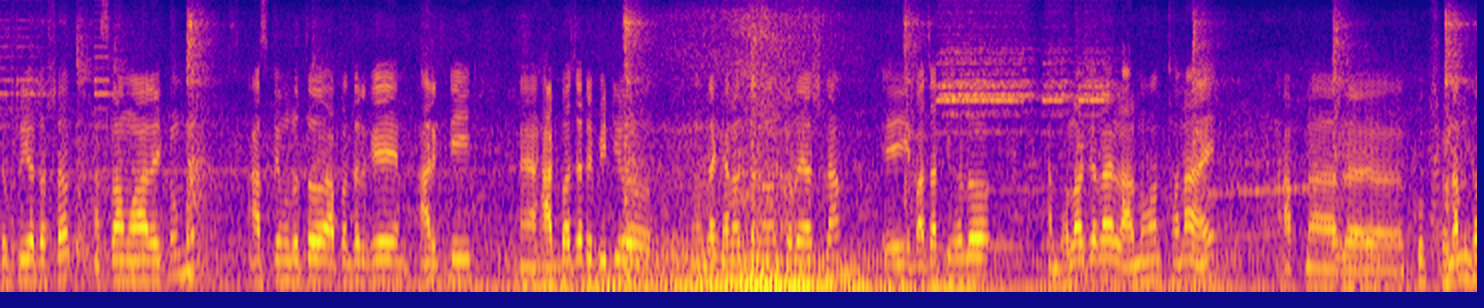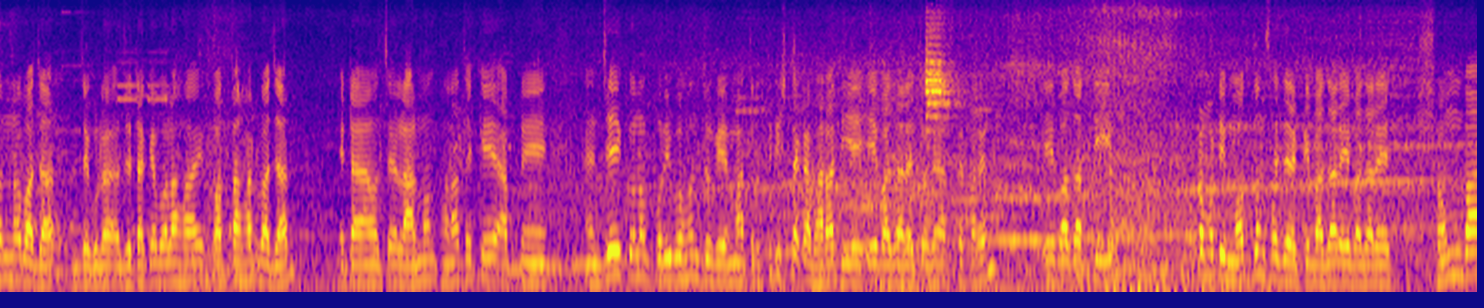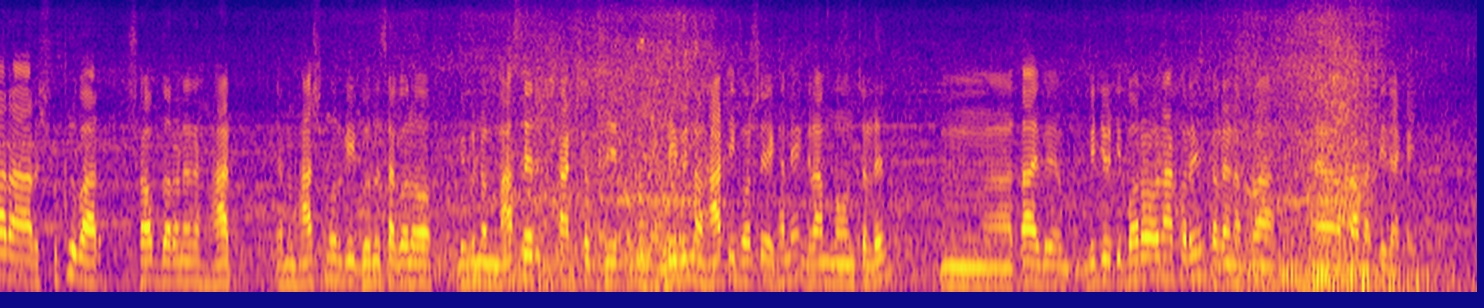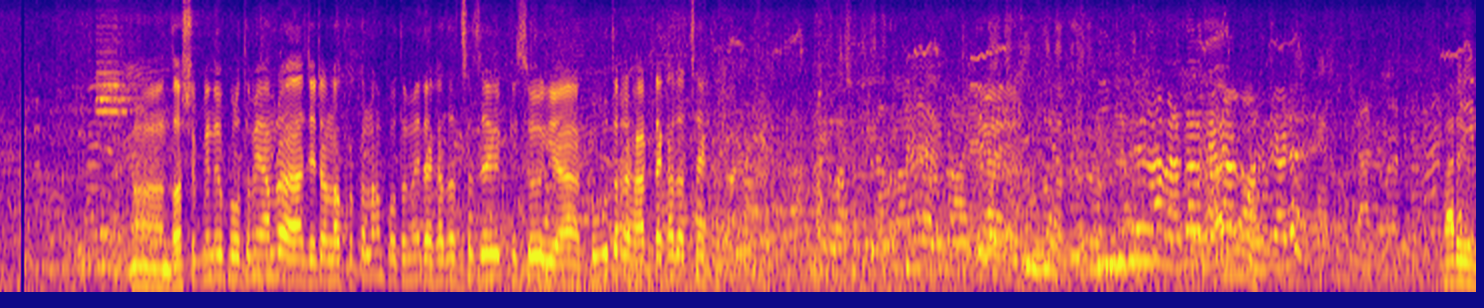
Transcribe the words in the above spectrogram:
সুপ্রিয় দর্শক, আসসালামু আলাইকুম। আজকে মূলত আপনাদেরকে আরেকটি হাট বাজারের ভিডিও দেখানোর জন্য চলে আসলাম। এই বাজারটি হলো ভোলা জেলায় লালমোহন থানায় আপনার খুব সুনামধন্য বাজার, যেগুলা, যেটাকে বলা হয় কত্তারহাট বাজার। এটা হচ্ছে লালমোহন থানা থেকে আপনি যে কোনো পরিবহন যুগে মাত্র তিরিশ টাকা ভাড়া দিয়ে এই বাজারে চলে আসতে পারেন। এই বাজারটি মোটামুটি মধ্যম সাইজের একটি বাজার। এই বাজারে সোমবার আর শুক্রবার সব ধরনের হাট, যেমন হাঁস মুরগি, গরু, ছাগল ও বিভিন্ন মাছের শাকসবজির বিভিন্ন হাটই বসে এখানে গ্রাম্য অঞ্চলের। তাই ভিডিওটি বড় না করে চলেন আপনারা বাজারটি দেখাই। দর্শক বিন্দু প্রথমে আমরা যেটা লক্ষ্য করলাম, প্রথমে দেখা যাচ্ছে যে কিছু, ইয়া, কবুতরের হাট দেখা যাচ্ছে। বাড়ি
